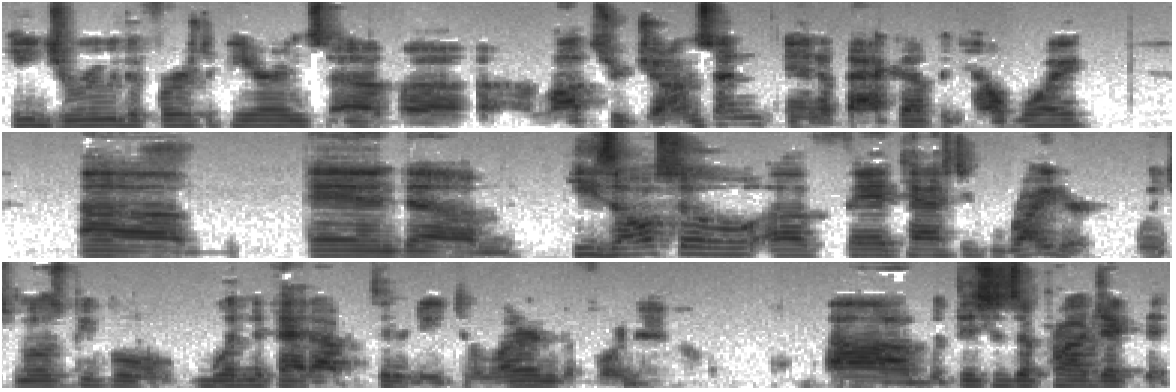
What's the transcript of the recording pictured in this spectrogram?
He drew the first appearance of uh, Lobster Johnson and a backup in Hellboy. Um, and um, he's also a fantastic writer, which most people wouldn't have had opportunity to learn before now. Um, but this is a project that,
